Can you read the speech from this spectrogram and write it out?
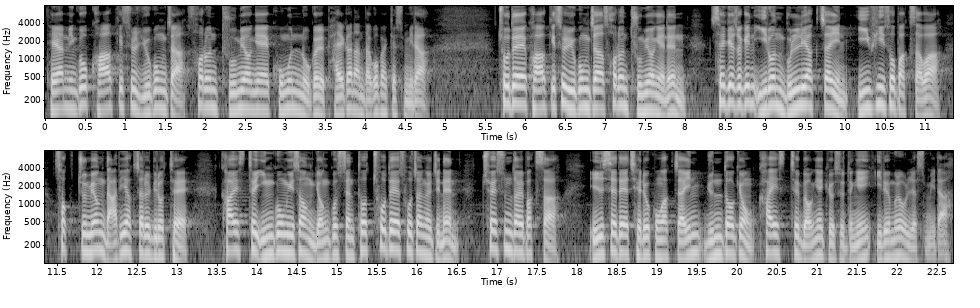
대한민국 과학기술 유공자 32명의 공훈록을 발간한다고 밝혔습니다. 초대 과학기술 유공자 32명에는 세계적인 이론 물리학자인 이휘소 박사와 석주명 나비학자를 비롯해 카이스트 인공위성 연구센터 초대 소장을 지낸 최순달 박사, 1세대 재료공학자인 윤덕용 카이스트 명예교수 등이 이름을 올렸습니다.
